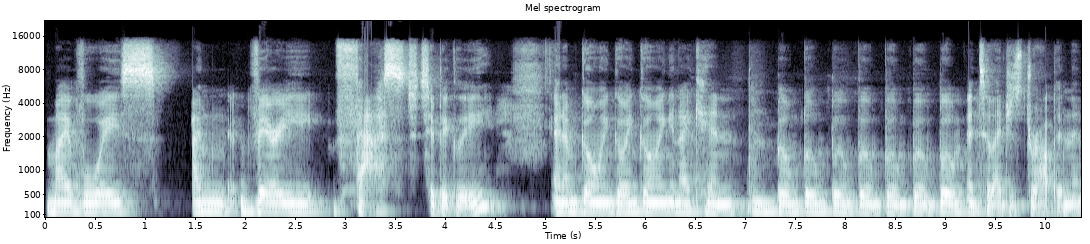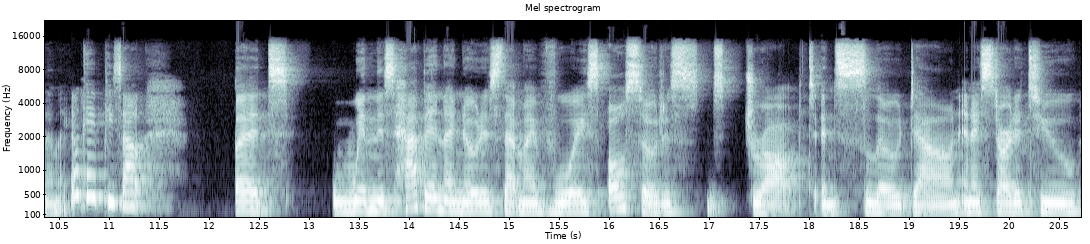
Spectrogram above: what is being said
my voice, I'm very fast typically. And I'm going, going, going, and I can mm, boom, boom, boom, boom, boom, boom, boom until I just drop. And then I'm like, okay, peace out. But when this happened, I noticed that my voice also just dropped and slowed down. And I started to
